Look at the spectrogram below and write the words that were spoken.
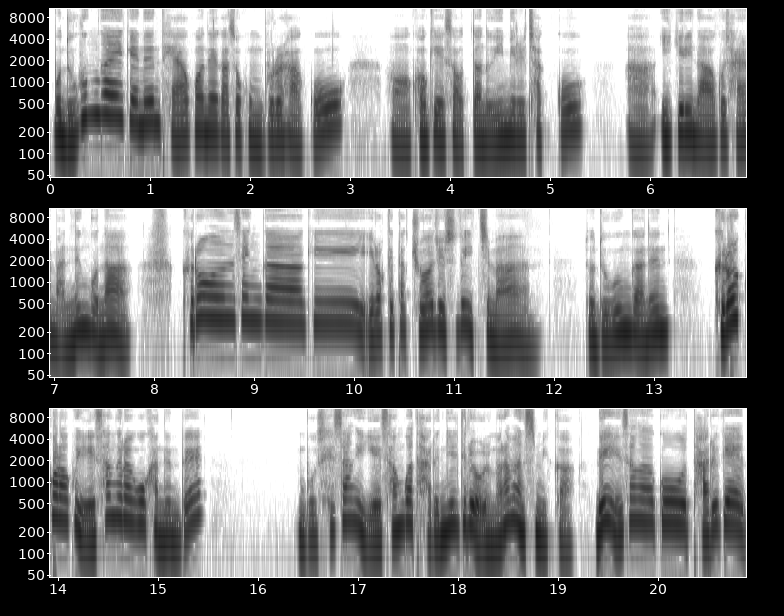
뭐 누군가에게는 대학원에 가서 공부를 하고, 어, 거기에서 어떤 의미를 찾고, 아, 이 길이 나하고 잘 맞는구나. 그런 생각이 이렇게 딱 주어질 수도 있지만 또 누군가는 그럴 거라고 예상을 하고 갔는데 뭐 세상에 예상과 다른 일들이 얼마나 많습니까? 내 예상하고 다르게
